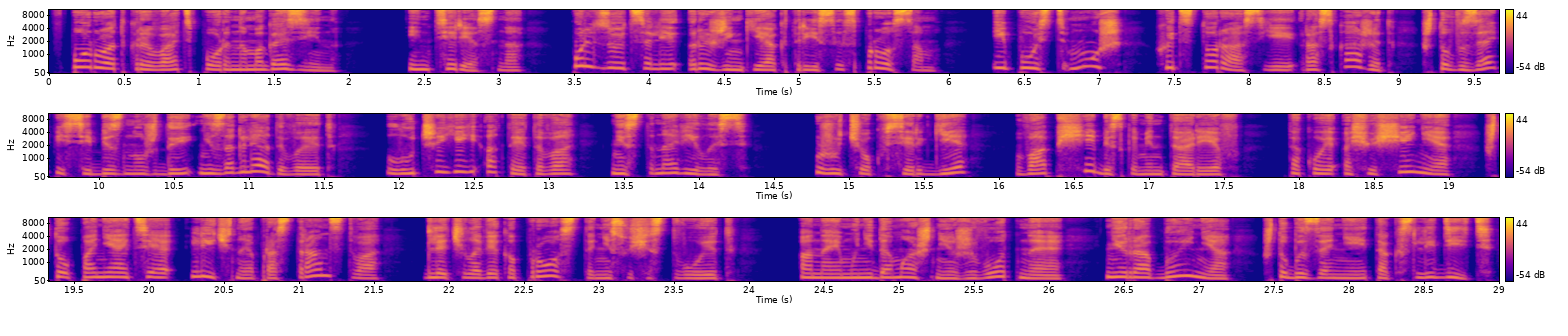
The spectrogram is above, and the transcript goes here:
Впору открывать порномагазин. Интересно, пользуются ли рыженькие актрисы спросом? И пусть муж хоть сто раз ей расскажет, что в записи без нужды не заглядывает, лучше ей от этого не становилось. Жучок в серьге вообще без комментариев. Такое ощущение, что понятие «личное пространство» для человека просто не существует. Она ему не домашнее животное, не рабыня, чтобы за ней так следить.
